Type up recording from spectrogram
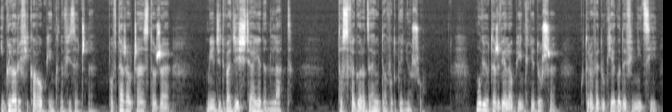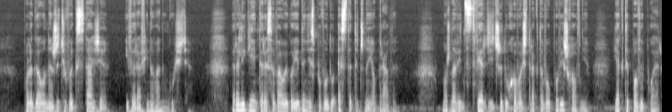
i gloryfikował piękno fizyczne. Powtarzał często, że mieć 21 lat to swego rodzaju dowód geniuszu. Mówił też wiele o pięknie duszy, które według jego definicji polegało na życiu w ekstazie i wyrafinowanym guście. Religie interesowały go jedynie z powodu estetycznej oprawy. Można więc stwierdzić, że duchowość traktował powierzchownie, jak typowy puer.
